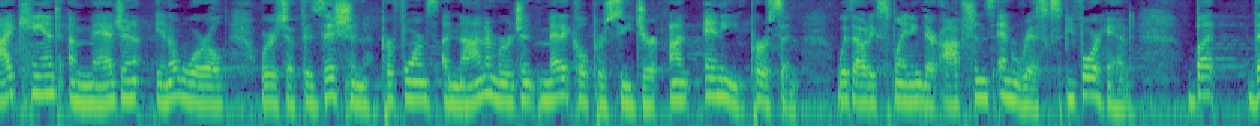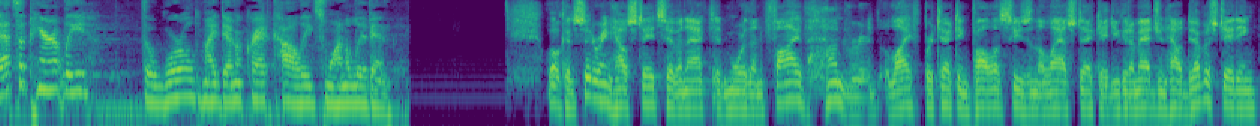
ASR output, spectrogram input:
I can't imagine in a world where a physician performs a non-emergent medical procedure on any person without explaining their options and risks beforehand. But that's apparently the world my Democrat colleagues want to live in. Well, considering how states have enacted more than 500 life protecting policies in the last decade, you can imagine how devastating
